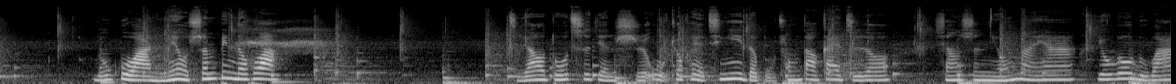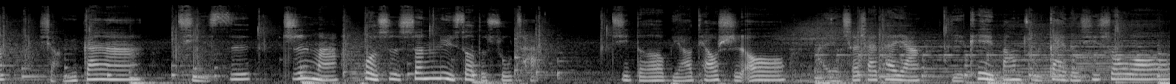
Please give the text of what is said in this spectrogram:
如果啊你没有生病的话，只要多吃点食物，就可以轻易的补充到钙质哦。像是牛奶呀、优酪乳啊、小鱼干啊、起司、芝麻，或者是深绿色的蔬菜，记得不要挑食哦。还有晒晒太阳，也可以帮助钙的吸收哦。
